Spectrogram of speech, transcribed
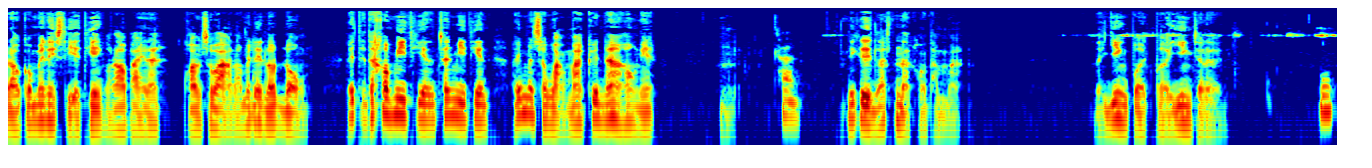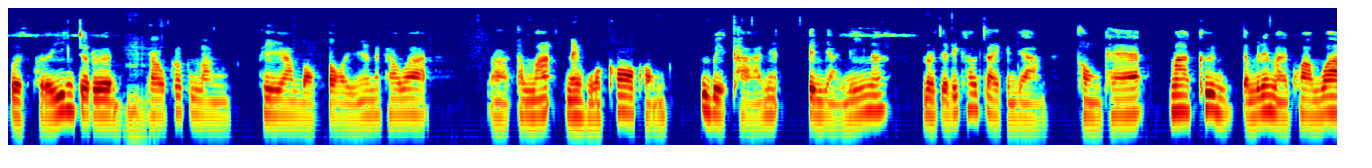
เราก็ไม่ได้เสียเทียนของเราไปนะความสว่างเราไม่ได้ลดลง เอ้แต่ถ้าเขามีเทียนฉันมีเทียนเฮ้ยมันสว่างมากขึ้นหน้าห้องเนี้ยค่ะนี่คือลักษณะของธรรมะยิ่งเปิดเผยยิ่งเจริญ ยิ่งเปิดเผยยิ่งเจริญ เราก็กำลังพยายามบอกต่ออย่างนี้นะคะว่าธรรมะในหัวข้อของอุเบกขาเนี่ยเป็นอย่างนี้นะ เราจะได้เข้าใจกันอย่างท่องแท้มากขึ้น แต่ไม่ได้หมายความว่า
